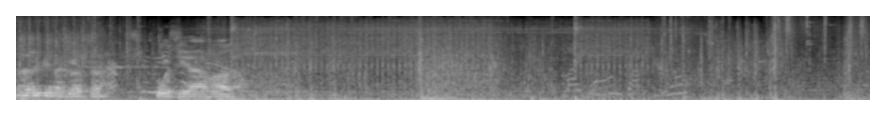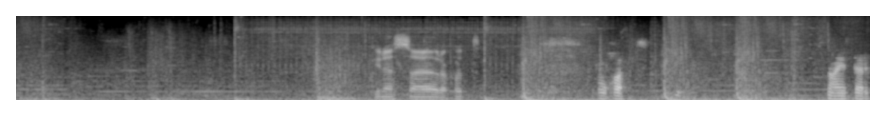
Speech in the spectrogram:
A Rivi megölte ultiával. Kinessa elrakott. Rohadt. Sniper.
